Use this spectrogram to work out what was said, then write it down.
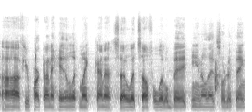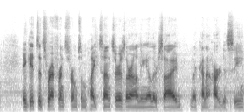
uh, if you're parked on a hill, it might kind of settle itself a little bit, you know, that sort of thing. It gets its reference from some height sensors. They're on the other side. They're kind of hard to see.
